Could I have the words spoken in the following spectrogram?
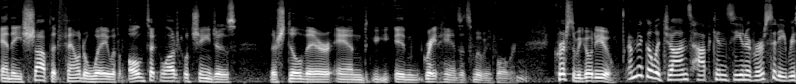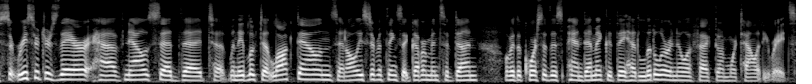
and a shop that found a way with all the technological changes they're still there and in great hands. It's moving forward. Krista, we go to you. I'm going to go with Johns Hopkins University. Researchers there have now said that uh, when they've looked at lockdowns and all these different things that governments have done over the course of this pandemic, that they had little or no effect on mortality rates.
